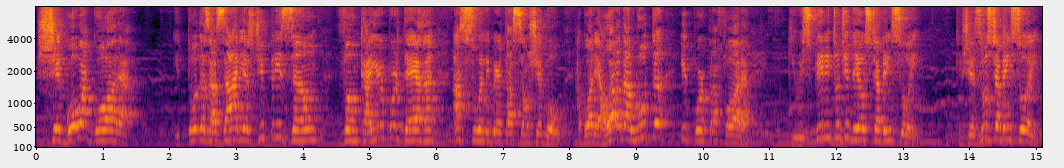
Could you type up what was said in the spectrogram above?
chegou agora, e todas as áreas de prisão vão cair por terra, a sua libertação chegou. Agora é a hora da luta e pôr para fora. Que o Espírito de Deus te abençoe, que Jesus te abençoe,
